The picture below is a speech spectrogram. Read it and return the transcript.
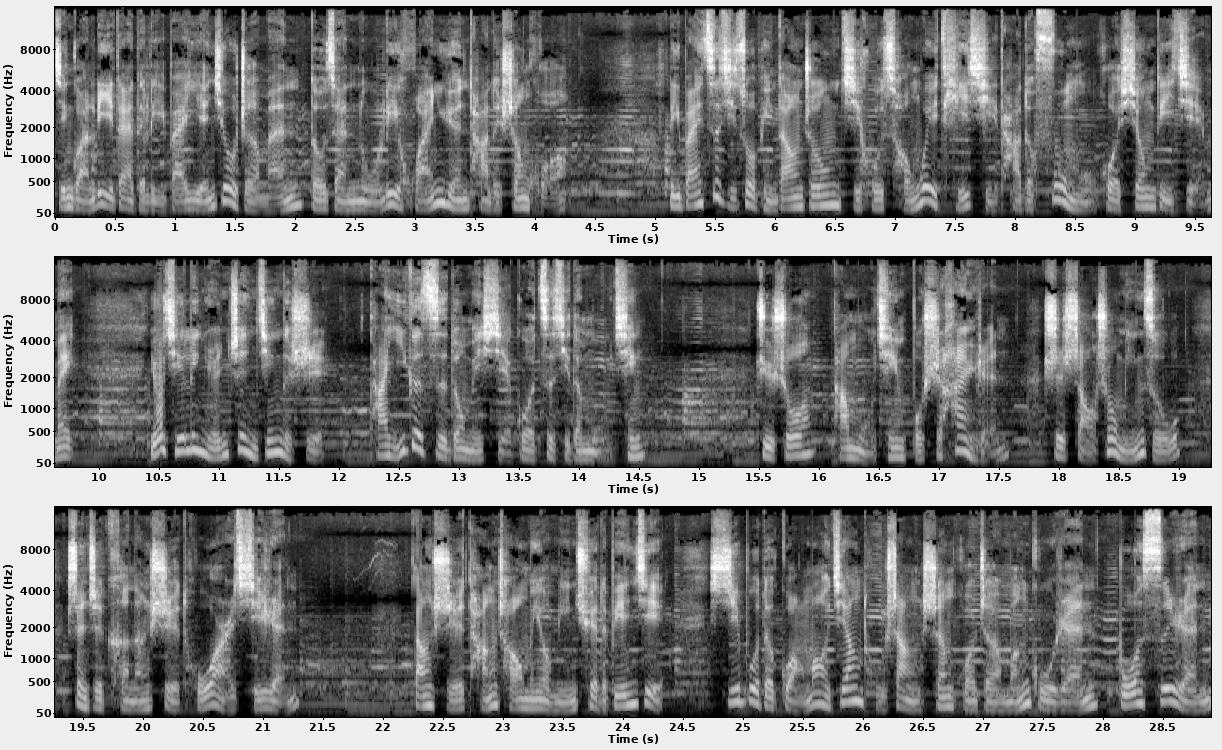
尽管历代的李白研究者们都在努力还原他的生活。李白自己作品当中几乎从未提起他的父母或兄弟姐妹，尤其令人震惊的是，他一个字都没写过自己的母亲。据说他母亲不是汉人，是少数民族，甚至可能是土耳其人。当时唐朝没有明确的边界，西部的广袤疆土上生活着蒙古人、波斯人、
